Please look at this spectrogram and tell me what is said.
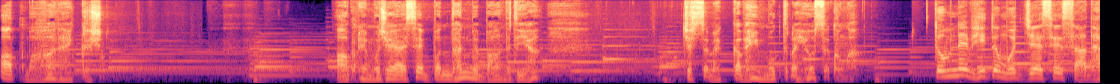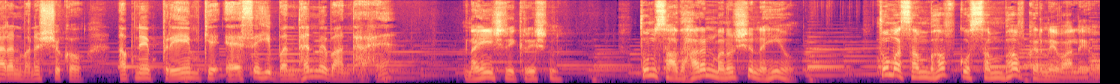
आप महान हैं कृष्ण। आपने मुझे ऐसे बंधन में बाँध दिया जिससे मैं कभी मुक्त नहीं हो सकूँगा। तुमने भी तो मुझ जैसे साधारण मनुष्य को अपने प्रेम के ऐसे ही बंधन में बांधा है? नहीं श्री कृष्ण। तुम साधारण मनुष्य नहीं हो। तुम असंभव को संभव करने वाले हो।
